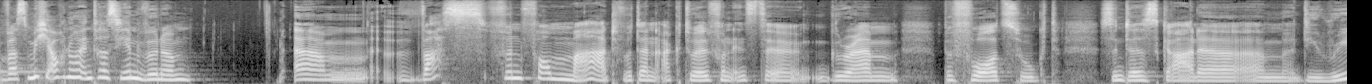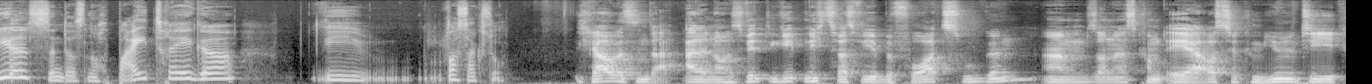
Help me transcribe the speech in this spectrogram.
Was mich auch noch interessieren würde, ähm, was für ein Format wird dann aktuell von Instagram bevorzugt? Sind das gerade ähm, die Reels? Sind das noch Beiträge? Wie, was sagst du? Ich glaube, es sind alle noch. Es wird, gibt nichts, was wir bevorzugen, ähm, sondern es kommt eher aus der Community,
